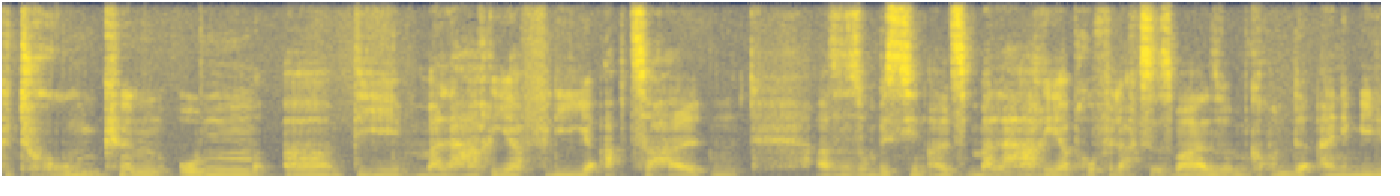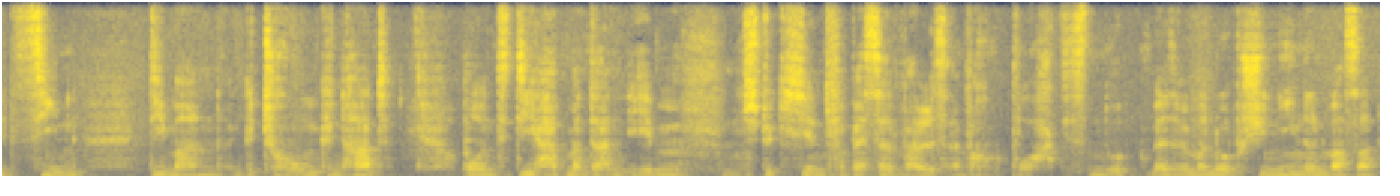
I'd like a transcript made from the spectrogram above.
getrunken, um äh, die Malaria-Fliege abzuhalten. Also so ein bisschen als Malaria-Prophylaxe. Es war also im Grunde eine Medizin, die man getrunken hat. Und die hat man dann eben ein Stückchen verbessert, weil es einfach, boah, das ist nur, also wenn man nur Chinin und Wasser,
